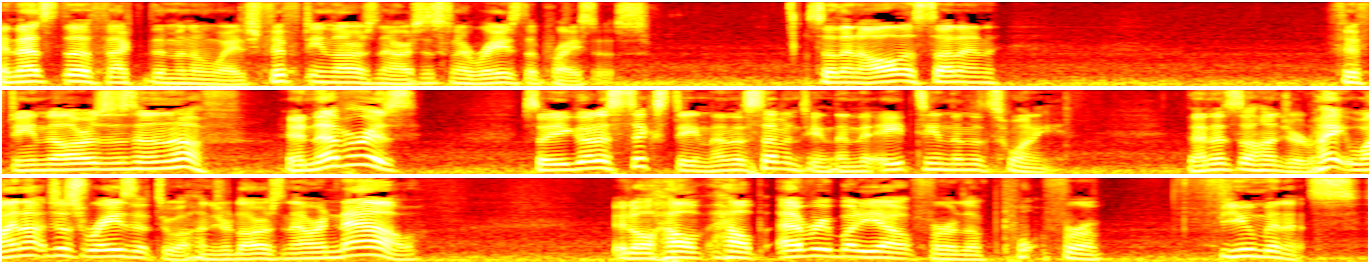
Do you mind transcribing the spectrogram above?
And that's the effect of the minimum wage. $15 an hour is just going to raise the prices. So then all of a sudden, $15 isn't enough. It never is. So you go to 16, then to 17, then to 18, then to 20. Then it's 100. Hey, why not just raise it to $100 an hour now? It'll help help everybody out for the for a few minutes.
